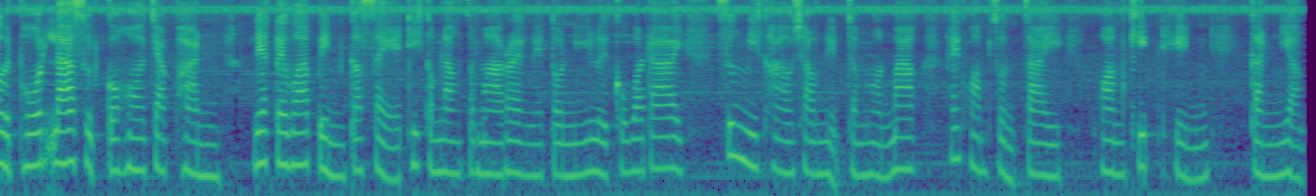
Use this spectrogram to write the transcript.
เปิดโพสต์ล่าสุดกฮอจากพัน เรียกได้ว่าเป็นกระแสที่กำลังจะมาแรงในตอนนี้เลยก็ว่าได้ ซึ่งมีข่าวชาวเน็ตจำนวนมาก ให้ความสนใจ ความคิดเห็นกันอย่าง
